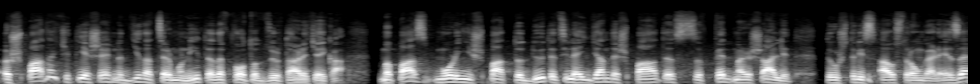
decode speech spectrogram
Është shpata që ti e sheh në të gjitha ceremonitë edhe fotot zyrtare që i ka. Më pas mori një shpatë të dytë e cila i ngjante shpatës së feldmareshalit të ushtrisë austro-hungareze,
